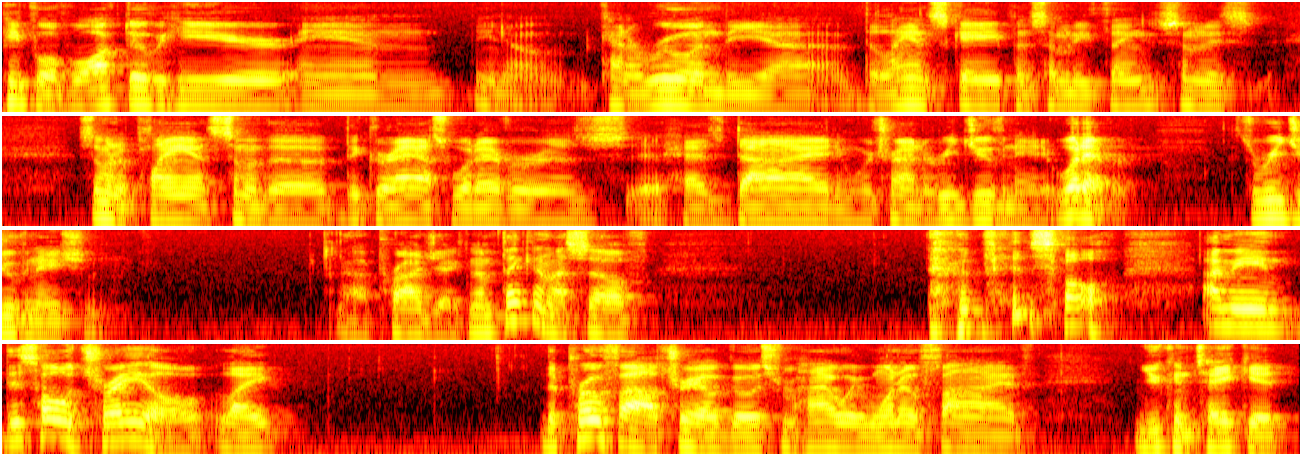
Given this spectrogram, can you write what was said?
People have walked over here and you know kind of ruined the uh, the landscape and some of these things, some of these some of the plants, some of the the grass, whatever is has died, and we're trying to rejuvenate it. Whatever, it's a rejuvenation uh, project. And I'm thinking to myself, this whole, I mean, this whole trail, like the profile trail goes from Highway 105. You can take it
